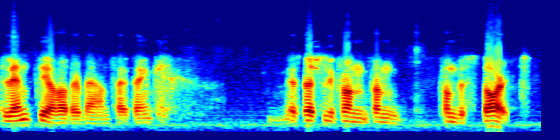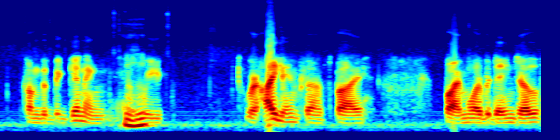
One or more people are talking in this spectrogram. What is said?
Plenty of other bands, I think, especially from from from the start, from the beginning. Mm-hmm. We were highly influenced by by Morbid Angel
